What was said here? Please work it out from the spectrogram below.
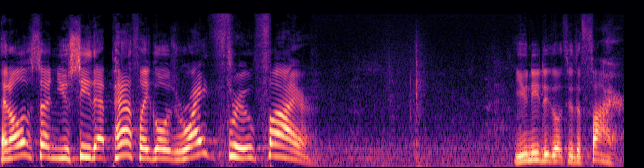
and all of a sudden you see that pathway goes right through fire. You need to go through the fire.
